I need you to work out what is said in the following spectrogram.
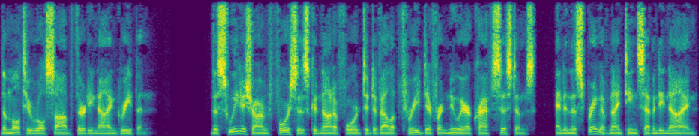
the multi-role Saab 39 Gripen. The Swedish armed forces could not afford to develop three different new aircraft systems, and in the spring of 1979,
